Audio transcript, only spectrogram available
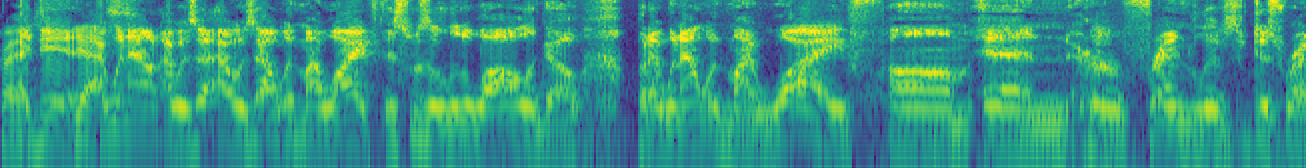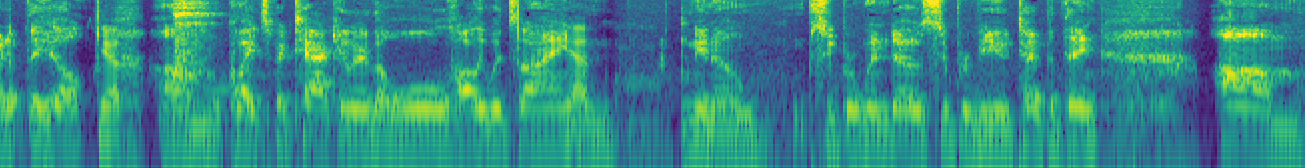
right? I did. Yes. I went out. I was I was out with my wife. This was a little while ago, but I went out with my wife, um, and her friend lives just right up the hill. Yep. Um, quite spectacular. The whole Hollywood sign. Yep. You know, super windows, super view type of thing. Um,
